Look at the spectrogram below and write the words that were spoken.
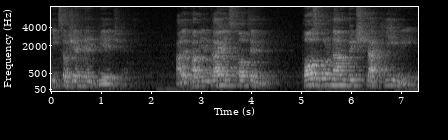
i codziennej biedzie, ale pamiętając o tym, pozwól nam być takimi,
